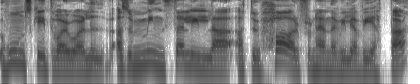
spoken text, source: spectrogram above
hon ska inte vara i våra liv. Alltså minsta lilla att du hör från henne vill jag veta.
